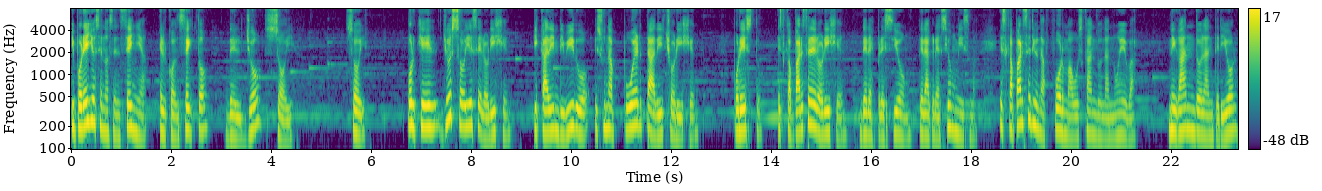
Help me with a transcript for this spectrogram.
y por ello se nos enseña el concepto del yo soy. Soy, porque el yo soy es el origen, y cada individuo es una puerta a dicho origen. Por esto, escaparse del origen, de la expresión, de la creación misma, escaparse de una forma buscando una nueva, negando la anterior,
